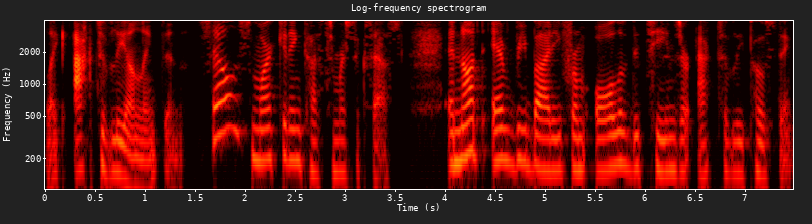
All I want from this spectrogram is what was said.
like actively on linkedin sales marketing customer success and not everybody from all of the teams are actively posting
